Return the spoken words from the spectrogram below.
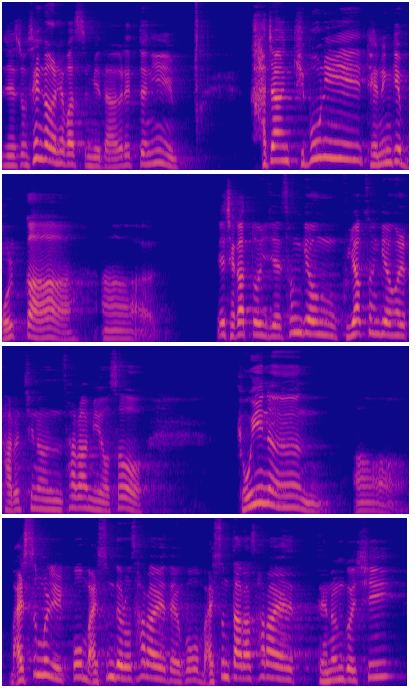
이제 좀 생각을 해봤습니다. 그랬더니 가장 기본이 되는 게 뭘까? 아, 제가 또 이제 성경 구약 성경을 가르치는 사람이어서 교인은 어, 말씀을 읽고 말씀대로 살아야 되고 말씀 따라 살아야 되는 것이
